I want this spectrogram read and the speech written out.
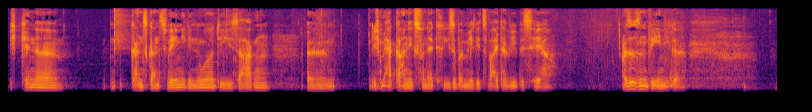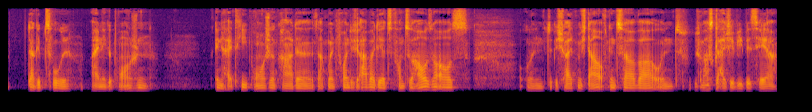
ich kenne ganz, ganz wenige nur, die sagen, äh, ich merke gar nichts von der Krise, bei mir geht's weiter wie bisher. Also es sind wenige. Da gibt's wohl einige Branchen. In der IT-Branche gerade sagt mein Freund, ich arbeite jetzt von zu Hause aus und ich halte mich da auf den Server und ich mache das gleiche wie bisher.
